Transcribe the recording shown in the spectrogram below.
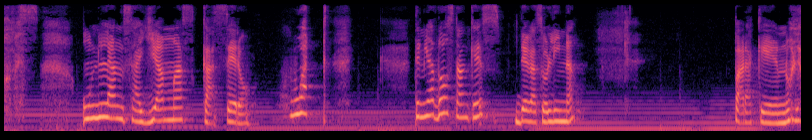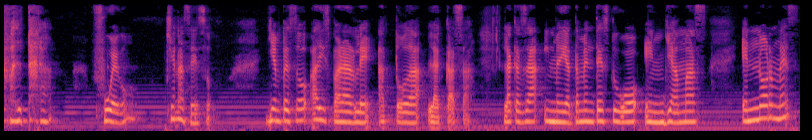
mames, un lanzallamas casero. ¿What? Tenía dos tanques de gasolina para que no le faltara fuego. ¿Quién hace eso? y empezó a dispararle a toda la casa. La casa inmediatamente estuvo en llamas enormes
